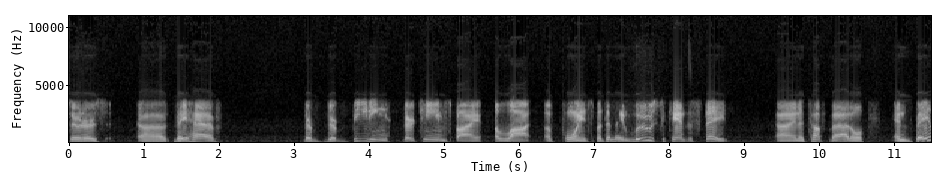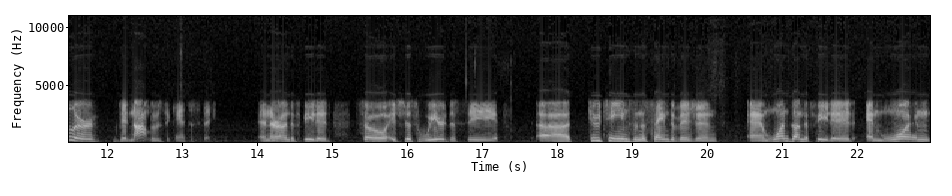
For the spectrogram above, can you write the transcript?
Sooners uh, they have they're they're beating their teams by a lot of points, but then they lose to Kansas State uh, in a tough battle. And Baylor did not lose to Kansas State, and they're undefeated. So it's just weird to see uh, two teams in the same division, and one's undefeated, and one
